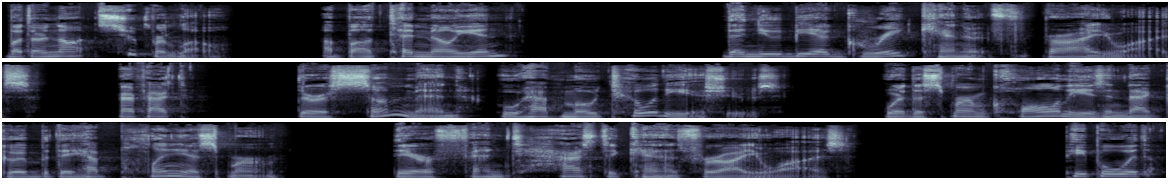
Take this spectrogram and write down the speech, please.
but they're not super low, above 10 million, then you'd be a great candidate for IUIs. Matter of fact, there are some men who have motility issues where the sperm quality isn't that good, but they have plenty of sperm they are fantastic candidates for IUIs. People with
